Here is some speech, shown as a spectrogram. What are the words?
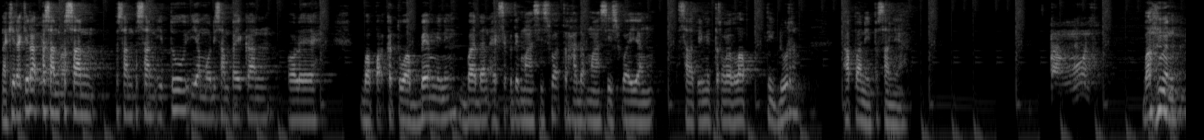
Nah kira-kira pesan-pesan pesan-pesan itu yang mau disampaikan oleh Bapak Ketua BEM ini Badan Eksekutif Mahasiswa terhadap mahasiswa yang saat ini terlelap tidur. Apa nih pesannya? Bangun.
